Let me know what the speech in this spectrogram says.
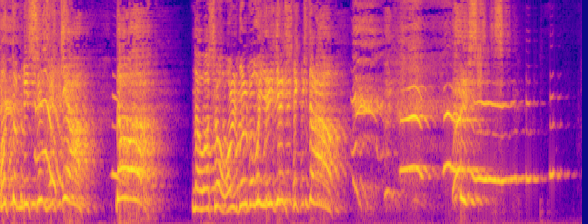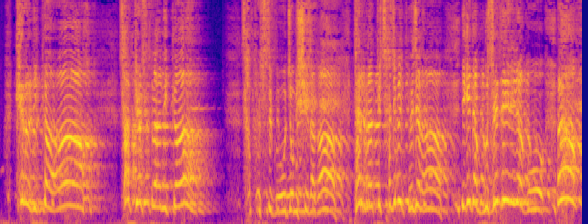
어떤 미친 새끼야! 나와! 나와서 얼굴 보고 얘기해, 이 새끼들아! 그러니까, 사표 쓰라니까! 사표 쓰고 좀 쉬다가 다른 학교 찾으면 되잖아. 이게 다 무슨 일이라고, 어? 내가 왜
